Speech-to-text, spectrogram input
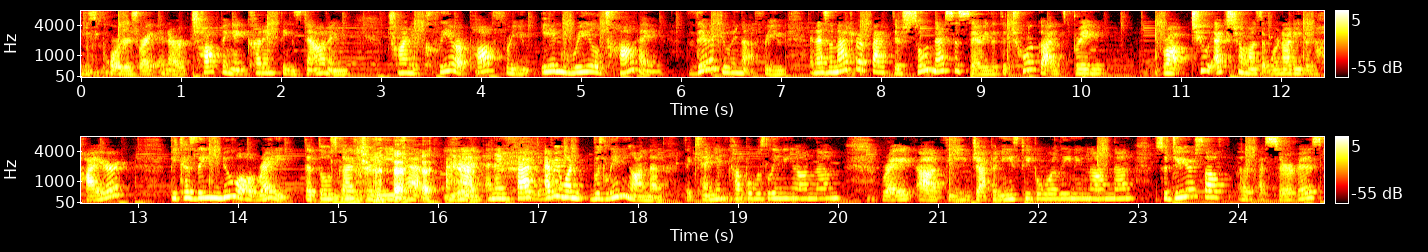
these porters, right? And are chopping and cutting things down and trying to clear a path for you in real time. They're doing that for you. And as a matter of fact, they're so necessary that the tour guides bring brought two extra ones that were not even hired because they knew already that those guys were going to need a hand. Yeah. And in fact, everyone was leaning on them. The Kenyan couple was leaning on them, right? Uh, the Japanese people were leaning on them. So do yourself a, a service.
